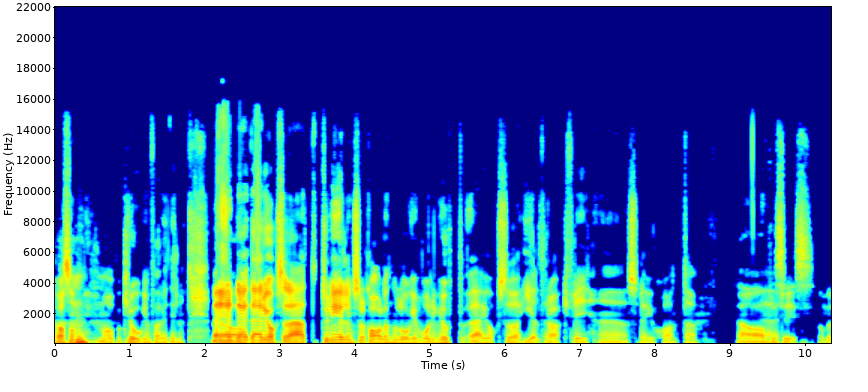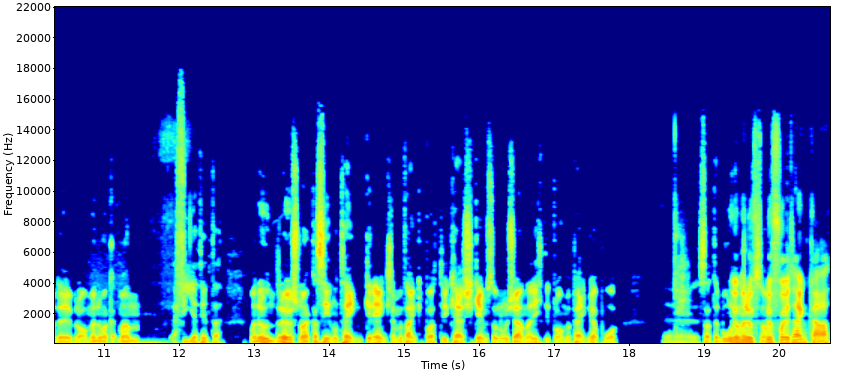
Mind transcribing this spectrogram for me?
det var som man var på krogen förr i tiden. Men ja. det, det, är ju också det att turneringslokalen som låg en våning upp är ju också helt rökfri. Eh, så det är ju skönt. Där. Ja, precis. Ja, men det är bra. Men man, man jag vet inte. Man undrar hur sådana här kasinon tänker egentligen med tanke på att det är cash games som de tjänar riktigt bra med pengar på. Eh, så att det borde jo, men du, liksom... du får ju tänka att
